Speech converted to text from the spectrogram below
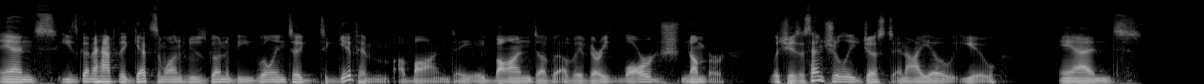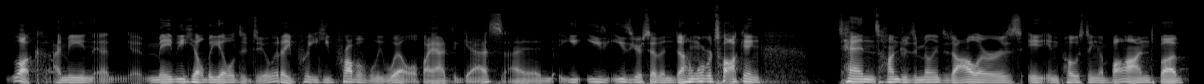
and he's going to have to get someone who's going to be willing to, to give him a bond, a, a bond of, of a very large number, which is essentially just an IOU. And look, I mean, uh, maybe he'll be able to do it. He probably will, if I had to guess. I, e- easier said than done when we're talking tens, hundreds of millions of dollars in, in posting a bond. But,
